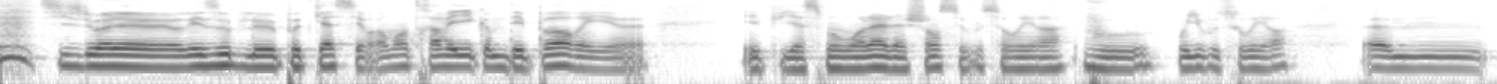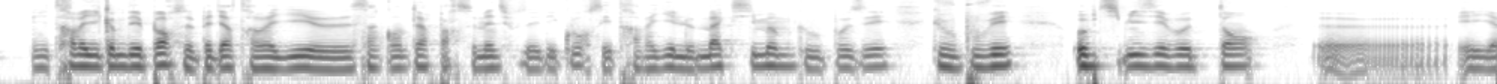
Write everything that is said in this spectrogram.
si je dois euh, résoudre le podcast, c'est vraiment travailler comme des porcs et euh, et puis à ce moment-là, la chance vous sourira. Vous, oui, vous sourira. Euh, et travailler comme des porcs, ça veut pas dire travailler 50 euh, heures par semaine si vous avez des courses, et travailler le maximum que vous posez, que vous pouvez, optimiser votre temps. Euh, et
